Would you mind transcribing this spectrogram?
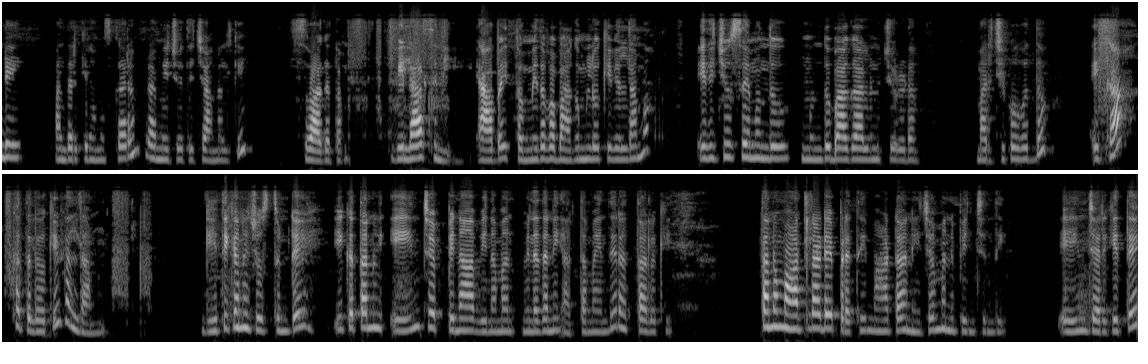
అండి అందరికీ నమస్కారం. రమ్య జ్యోతి ఛానల్ ఛానల్కి స్వాగతం. విలాసిని యాభై తొమ్మిదవ భాగంలోకి వెళ్దామా? ఇది చూసే ముందు ముందు భాగాలను చూడడం మర్చిపోవద్దు. ఇక కథలోకి వెళ్దాము గీతికను చూస్తుంటే ఇక తను ఏం చెప్పినా వినమ వినదని అర్థమైంది రత్తాలకి. తను మాట్లాడే ప్రతి మాట నిజం అనిపించింది ఏం జరిగితే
